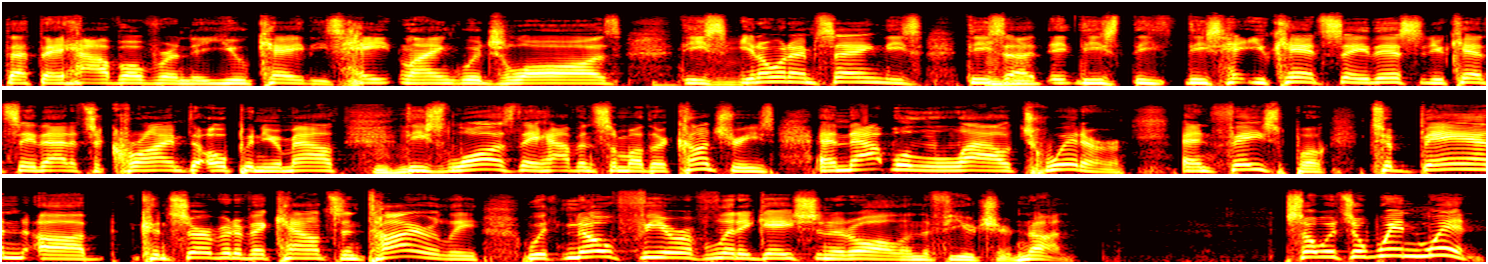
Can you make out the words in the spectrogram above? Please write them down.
that they have over in the UK. These hate language laws. These, you know what I'm saying? These, these, uh, these, these, these. hate- You can't say this and you can't say that. It's a crime to open your mouth. These laws they have in some other countries, and that will allow Twitter and Facebook to ban uh, conservative accounts entirely with no fear of litigation at all in the future. None. So it's a win win.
